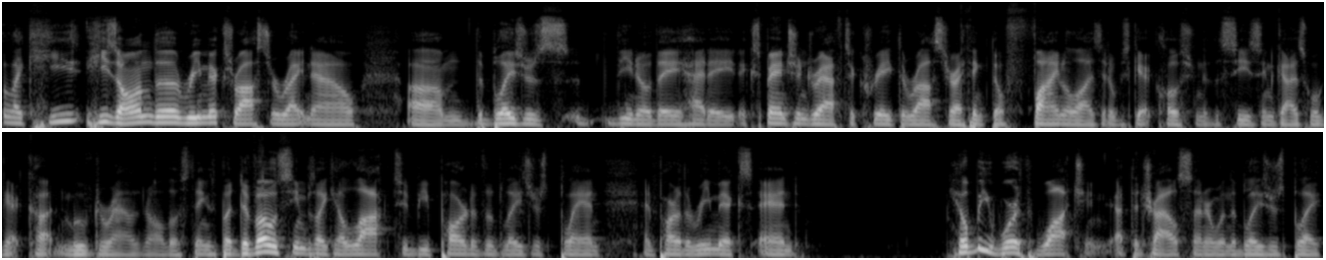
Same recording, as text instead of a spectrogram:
like he he's on the remix roster right now. Um, the Blazers, you know, they had a expansion draft to create the roster. I think they'll finalize it. It was get closer to the season. Guys will get cut and moved around and all those things. But DeVoe seems like a lock to be part of the Blazers plan and part of the remix. And he'll be worth watching at the Chiles Center when the Blazers play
